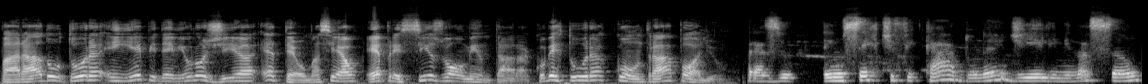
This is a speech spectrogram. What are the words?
Para a doutora em epidemiologia Etel Maciel, é preciso aumentar a cobertura contra a polio. Brasil tem um certificado né, de eliminação,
